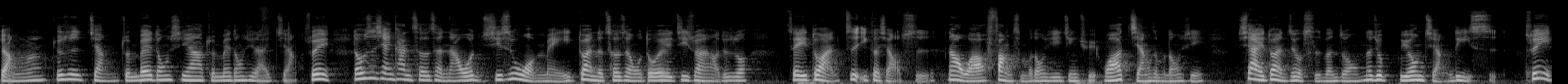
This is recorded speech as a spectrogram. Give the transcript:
讲啊，就是讲准备东西啊，准备东西来讲，所以都是先看车程啊。我其实我每一段的车程我都会计算好，就是说这一段是一个小时，那我要放什么东西进去，我要讲什么东西。下一段只有十分钟，那就不用讲历史，所以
